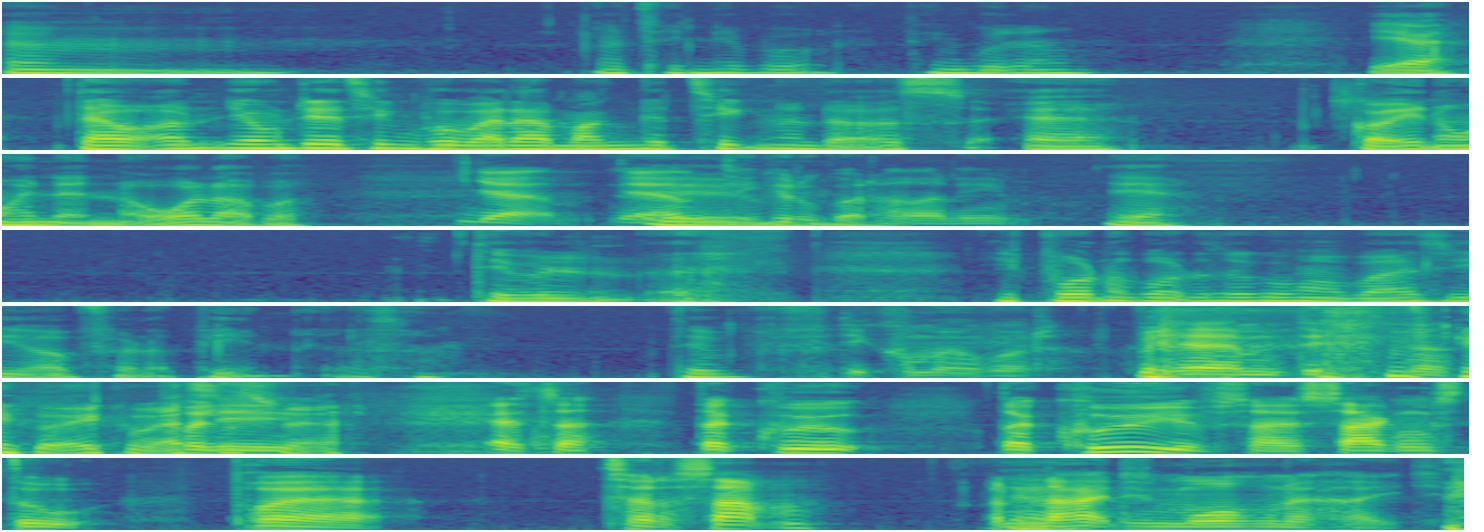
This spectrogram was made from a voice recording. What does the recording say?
Øhm, hvad tænker jeg på? Jeg tænker på det. Ja, der er, jo, det jeg tænker på, var, at der er mange af tingene, der også er, går ind over hinanden og overlapper. Ja, ja øhm. det kan du Øhm. godt have ret i. Ja. Det vil... Øh, I bund og grund, så kunne man bare sige, opfør dig pænt. Altså, det, Det kunne man jo godt. Ja, men det, det kunne ikke være Prøv så svært. altså, der kunne jo, der kunne jo for sig sagtens stå, prøv at tage dig sammen, og ja. nej, din mor, hun er her ikke.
